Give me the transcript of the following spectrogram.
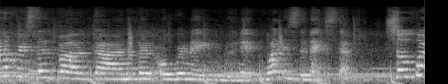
Pero Kristen, pag uh, na-turn over na yung unit, what is the next step? So, for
